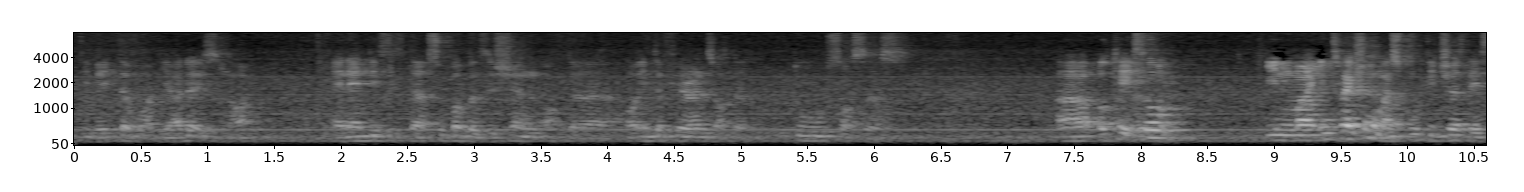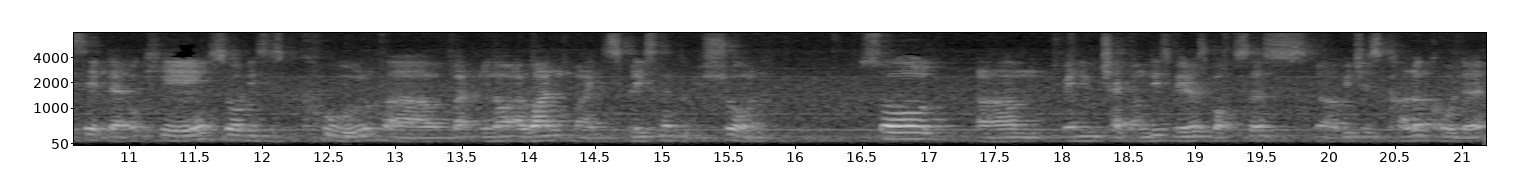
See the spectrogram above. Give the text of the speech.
activated while the other is not. And then this is the superposition of the, or interference of the two sources. Uh, okay, so in my interaction with my school teachers, they said that, okay, so this is cool, uh, but you know, I want my displacement to be shown. So um, when you check on these various boxes, uh, which is color-coded,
